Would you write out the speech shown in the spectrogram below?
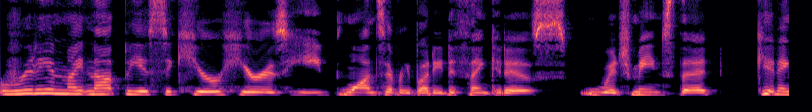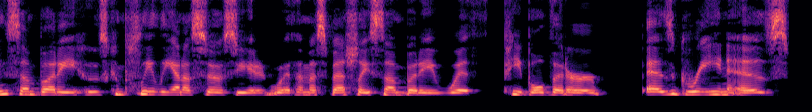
Ridian might not be as secure here as he wants everybody to think it is, which means that getting somebody who's completely unassociated with him, especially somebody with people that are as green as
